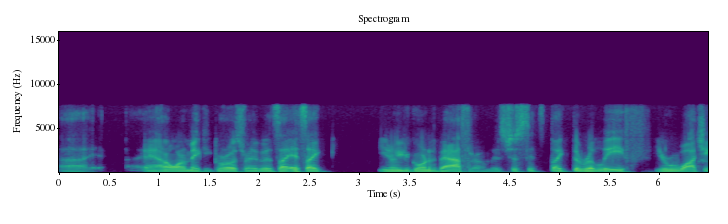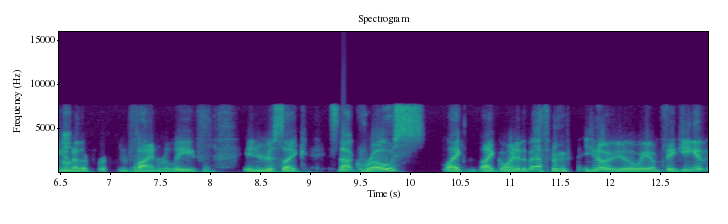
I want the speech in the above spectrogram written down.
uh and i don't want to make it gross or anything but it's like it's like you know you're going to the bathroom it's just it's like the relief you're watching another person find relief and you're just like it's not gross like like going to the bathroom you know if you're the way i'm thinking of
